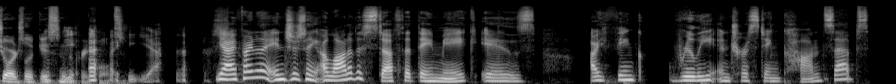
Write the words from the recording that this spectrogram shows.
george lucas in the prequels yeah. Yeah, I find that interesting. A lot of the stuff that they make is, I think, really interesting concepts,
